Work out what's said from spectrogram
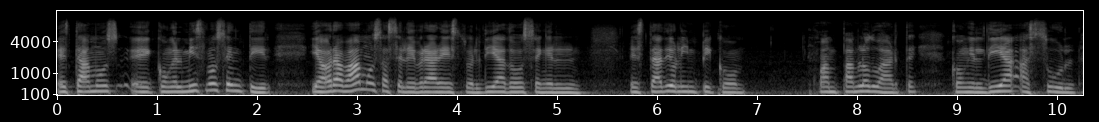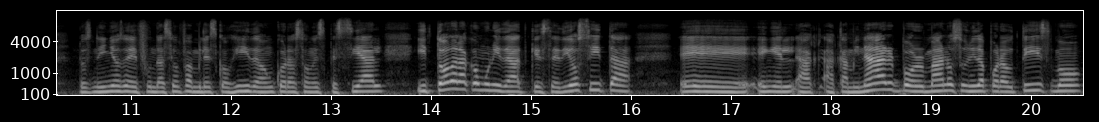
estamos eh, con el mismo sentir y ahora vamos a celebrar esto el día 12 en el Estadio Olímpico Juan Pablo Duarte con el Día Azul, los niños de Fundación Familia Escogida, un corazón especial y toda la comunidad que se dio cita eh, en el, a, caminar por Manos Unidas por Autismo.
